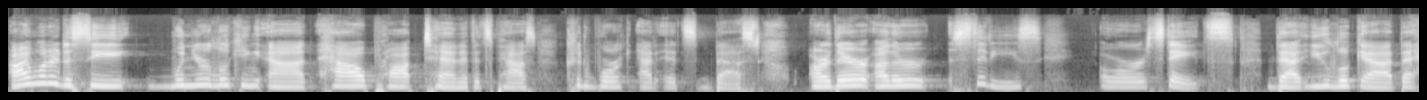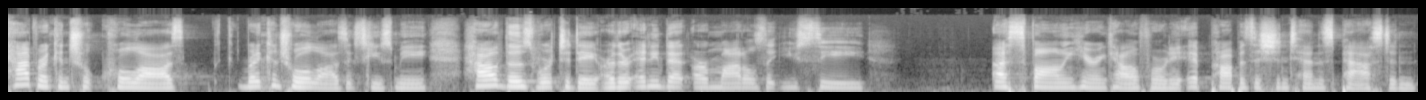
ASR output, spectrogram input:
I wanted to see when you're looking at how Prop 10, if it's passed, could work at its best. Are there other cities or states that you look at that have rent control laws? Rent control laws, excuse me. How those work today? Are there any that are models that you see us following here in California if Proposition 10 is passed and,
